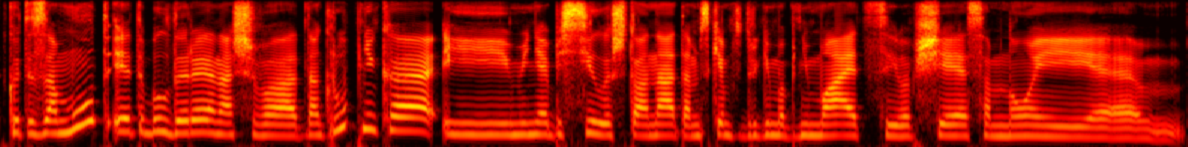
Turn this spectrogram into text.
какой-то замут, и это был ДР нашего одногруппника, и меня бесило, что она там с кем-то другим обнимается и вообще со мной эм,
